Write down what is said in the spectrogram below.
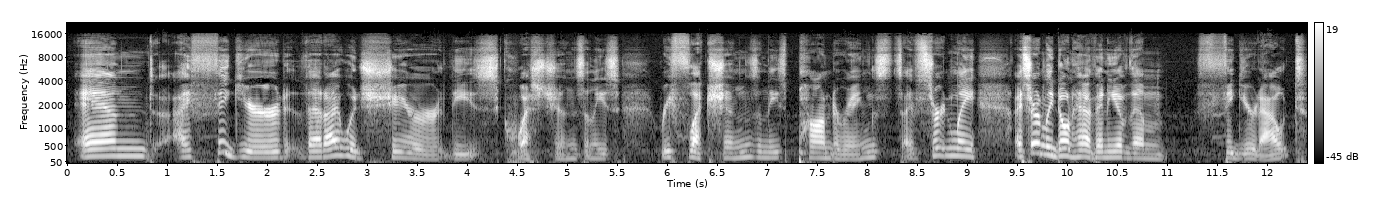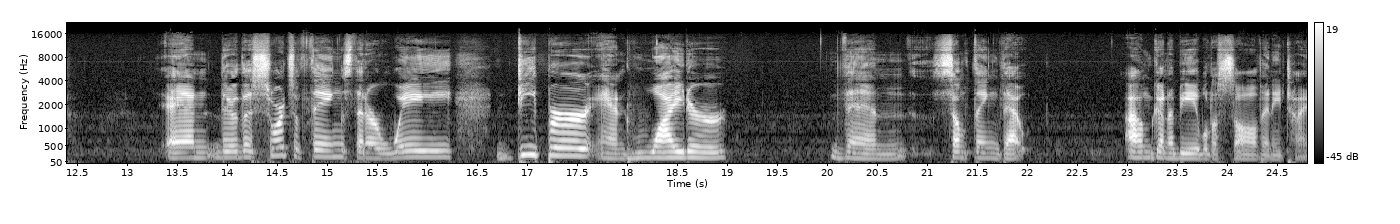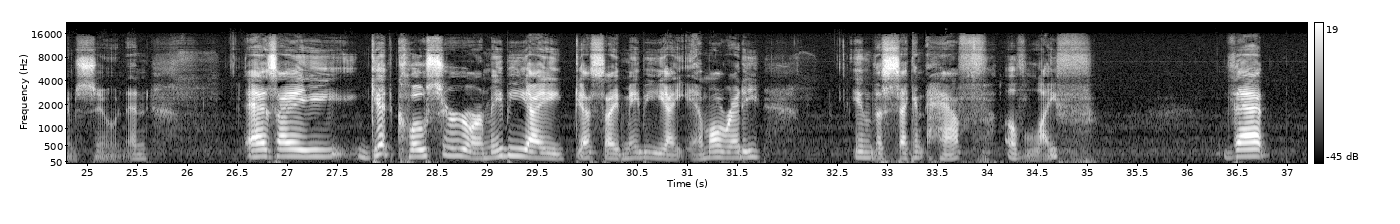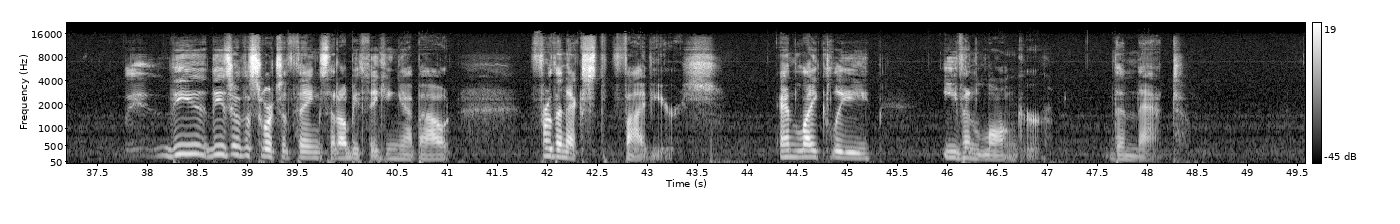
And I figured that I would share these questions and these reflections and these ponderings. I certainly I certainly don't have any of them figured out and they're the sorts of things that are way deeper and wider than something that I'm going to be able to solve anytime soon. And as I get closer, or maybe I guess I maybe I am already in the second half of life, that these these are the sorts of things that I'll be thinking about for the next five years, and likely even longer than that.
